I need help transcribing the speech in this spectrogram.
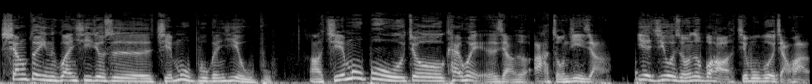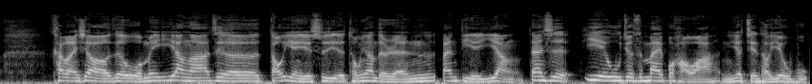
相对应的关系就是节目部跟业务部啊，节目部就开会讲说啊，总经理讲业绩为什么这么不好，节目部讲话了。开玩笑，这我们一样啊。这个导演也是同样的人，班底也一样，但是业务就是卖不好啊。你要检讨业务部，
